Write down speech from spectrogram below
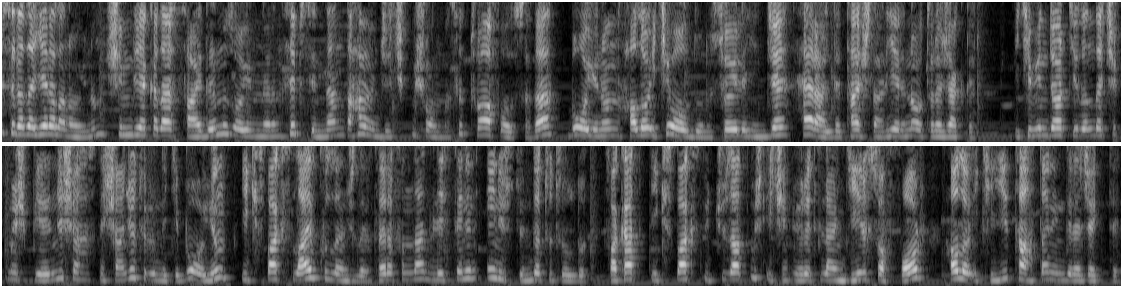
sırada yer alan oyunun şimdiye kadar saydığımız oyunların hepsinden daha önce çıkmış olması tuhaf olsa da bu oyunun Halo 2 olduğunu söyleyince herhalde taşlar yerine oturacaktır. 2004 yılında çıkmış birinci şahıs nişancı türündeki bu oyun Xbox Live kullanıcıları tarafından listenin en üstünde tutuldu. Fakat Xbox 360 için üretilen Gears of War Halo 2'yi tahttan indirecekti.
